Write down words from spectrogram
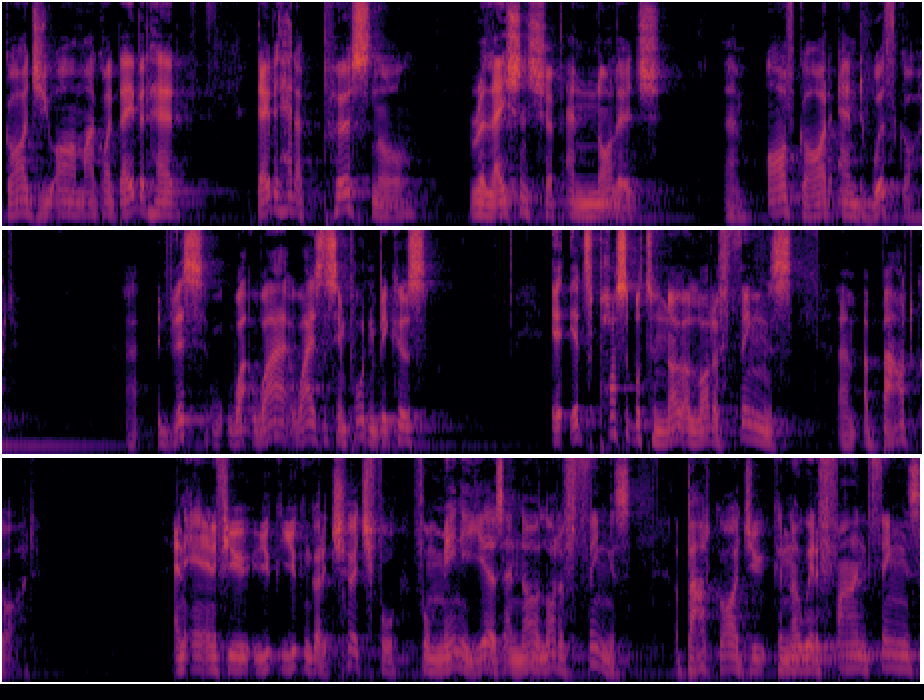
God, you are my God. David had, David had a personal relationship and knowledge um, of God and with God. Uh, this, why, why, is this important? Because it, it's possible to know a lot of things um, about God. And, and if you, you, you can go to church for, for many years and know a lot of things about God, you can know where to find things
